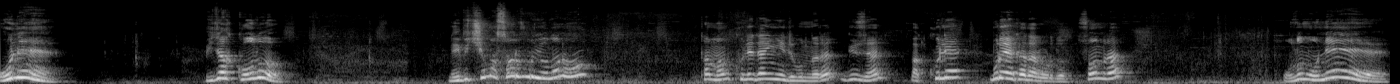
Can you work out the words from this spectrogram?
O ne? Bir dakika oğlum. Ne biçim hasar vuruyor lan o? Tamam kuleden yedi bunları. Güzel. Bak kule buraya kadar vurdu. Sonra Oğlum o ne?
